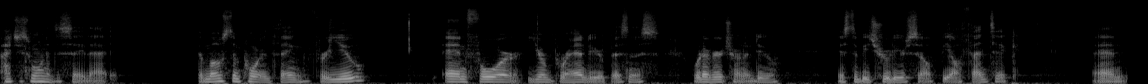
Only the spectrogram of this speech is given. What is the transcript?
I just wanted to say that the most important thing for you and for your brand or your business, whatever you're trying to do, is to be true to yourself, be authentic. And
